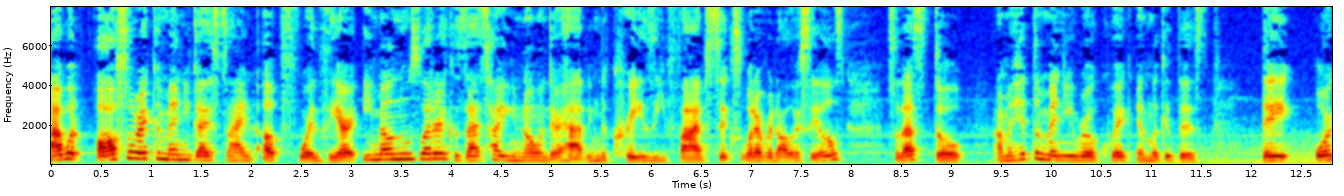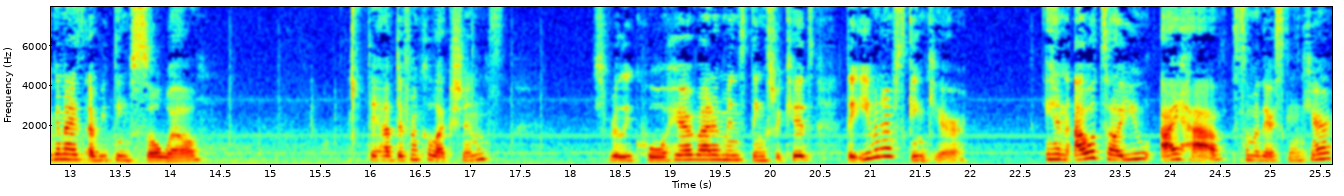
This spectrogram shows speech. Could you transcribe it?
I would also recommend you guys sign up for their email newsletter because that's how you know when they're having the crazy five, six, whatever dollar sales. So that's dope. I'm gonna hit the menu real quick and look at this. They organize everything so well. They have different collections. It's really cool. Hair vitamins, things for kids. They even have skincare. And I will tell you, I have some of their skincare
